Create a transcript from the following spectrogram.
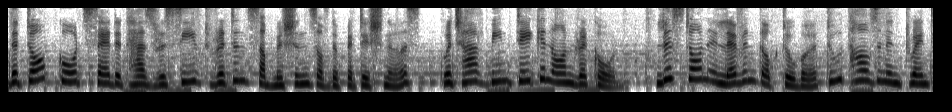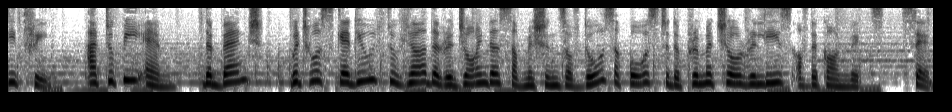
The top court said it has received written submissions of the petitioners, which have been taken on record. List on 11 October 2023 at 2 pm. The bench, which was scheduled to hear the rejoinder submissions of those opposed to the premature release of the convicts, said.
